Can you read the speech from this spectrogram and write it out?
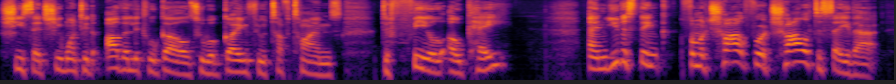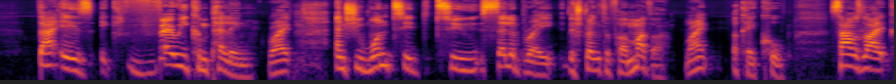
she said she wanted other little girls who were going through tough times to feel okay. And you just think, from a child, for a child to say that, that is very compelling, right? And she wanted to celebrate the strength of her mother, right? Okay, cool. Sounds like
